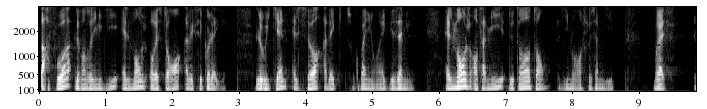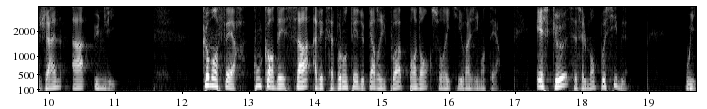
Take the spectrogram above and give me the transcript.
Parfois, le vendredi midi, elle mange au restaurant avec ses collègues. Le week-end, elle sort avec son compagnon, avec des amis. Elle mange en famille de temps en temps, le dimanche, le samedi. Bref, Jeanne a une vie. Comment faire concorder ça avec sa volonté de perdre du poids pendant son rééquilibrage alimentaire? Est-ce que c'est seulement possible? Oui,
